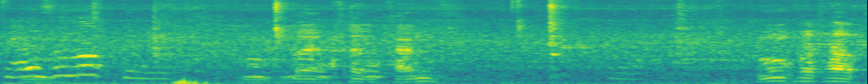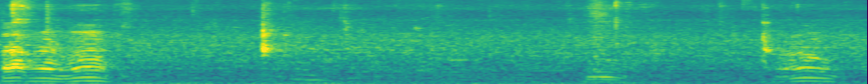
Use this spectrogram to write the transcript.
แล้วสมองกูอืมแบ่งเครื่องกันมึงไปเท่าตักให้มั้ยอืมเอาหา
